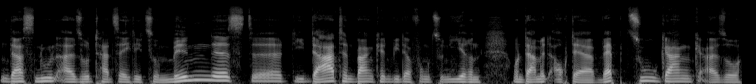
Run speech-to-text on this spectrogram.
dass nun also tatsächlich zumindest äh, die Datenbanken wieder funktionieren und damit auch der Webzugang, also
